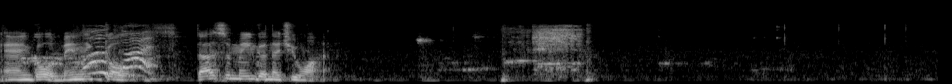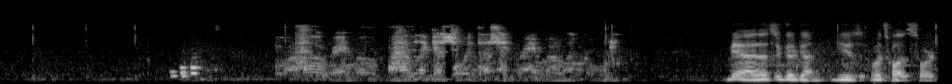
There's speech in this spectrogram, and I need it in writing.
and gold, mainly Oh gold. god! That's the main gun that you want. Well, I have a rainbow. I have like a sword that's like rainbow and gold. Yeah, that's a good gun. Use what's called a sword.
